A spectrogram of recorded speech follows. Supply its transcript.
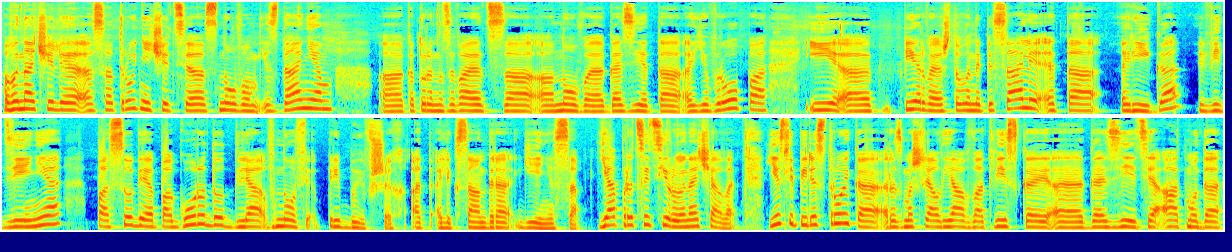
Вы начали сотрудничать с новым изданием Э, который называется э, «Новая газета Европа». И э, первое, что вы написали, это Рига, введение пособие по городу для вновь прибывших от Александра Гениса. Я процитирую начало. «Если перестройка, размышлял я в латвийской э, газете «Атмуда»,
